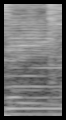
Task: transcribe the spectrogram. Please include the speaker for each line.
Speaker 1: sing.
